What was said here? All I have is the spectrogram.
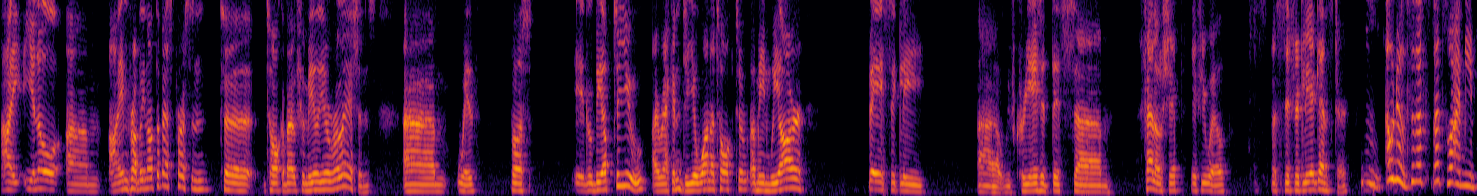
I, you know, um, I'm probably not the best person to talk about familiar relations um, with, but it'll be up to you, I reckon. Do you want to talk to? I mean, we are basically uh, we've created this um, fellowship, if you will, specifically against her. Hmm. Oh no, so that's that's what I mean.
